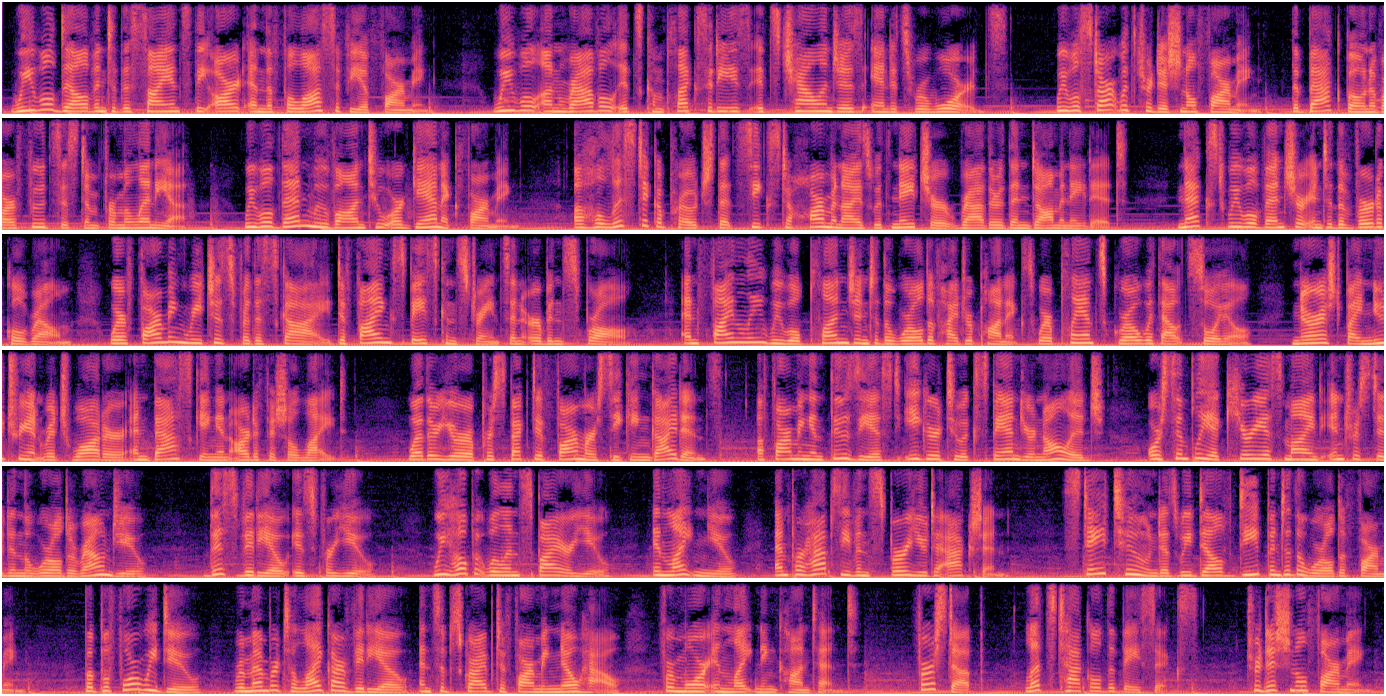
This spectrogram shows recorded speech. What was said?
We will delve into the science, the art, and the philosophy of farming. We will unravel its complexities, its challenges, and its rewards. We will start with traditional farming, the backbone of our food system for millennia. We will then move on to organic farming, a holistic approach that seeks to harmonize with nature rather than dominate it. Next, we will venture into the vertical realm, where farming reaches for the sky, defying space constraints and urban sprawl. And finally, we will plunge into the world of hydroponics, where plants grow without soil, nourished by nutrient-rich water and basking in artificial light. Whether you're a prospective farmer seeking guidance, a farming enthusiast eager to expand your knowledge, or simply a curious mind interested in the world around you, this video is for you. We hope it will inspire you, enlighten you, and perhaps even spur you to action. Stay tuned as we delve deep into the world of farming. But before we do, remember to like our video and subscribe to Farming Know-How for more enlightening content. First up, let's tackle the basics. Traditional farming.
